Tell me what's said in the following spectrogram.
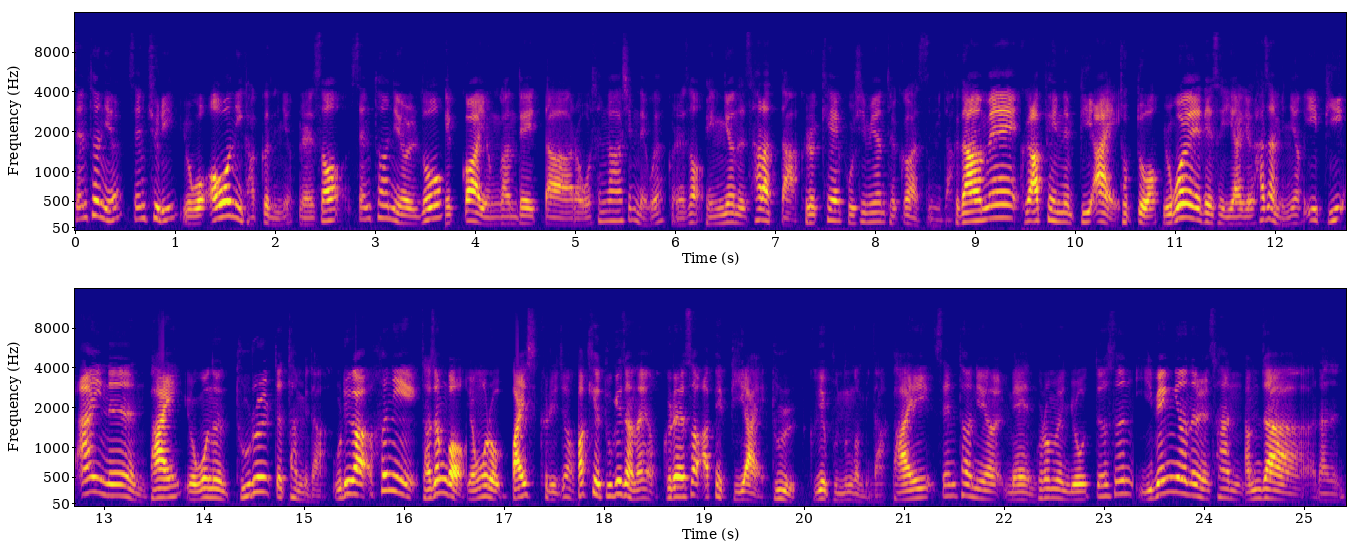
centennial, century 요거 어원이 같거든요. 그래서 centennial도 100과 연관되어 있다라고 생각하시면 되고요. 그래서 100년을 살았다. 그렇게 보시면 될 것 같습니다. 그 다음에 그 앞에 있는 BI, 접두어 요거에 대해서 이야기를 하자면요. 이 BI는 bi, 요거는 둘을 뜻합니다. 우리가 흔히 자전거 영어로 bicycle이죠. 바퀴가 두 개잖아요. 그래서 앞에 BI, 둘 그게 붙는 겁니다. Bicentennial Man 그러면 요 뜻은 200년을 산 남자라는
